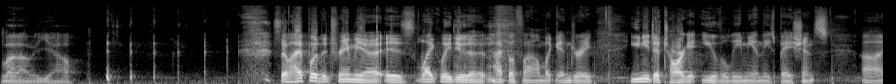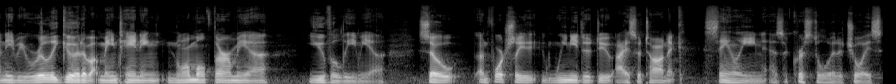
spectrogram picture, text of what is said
let out a yell. So hyponatremia is likely due to hypothalamic injury. You need to target euvolemia in these patients. Uh, need to be really good about maintaining normothermia, euvolemia. So unfortunately, we need to do isotonic saline as a crystalloid of choice.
